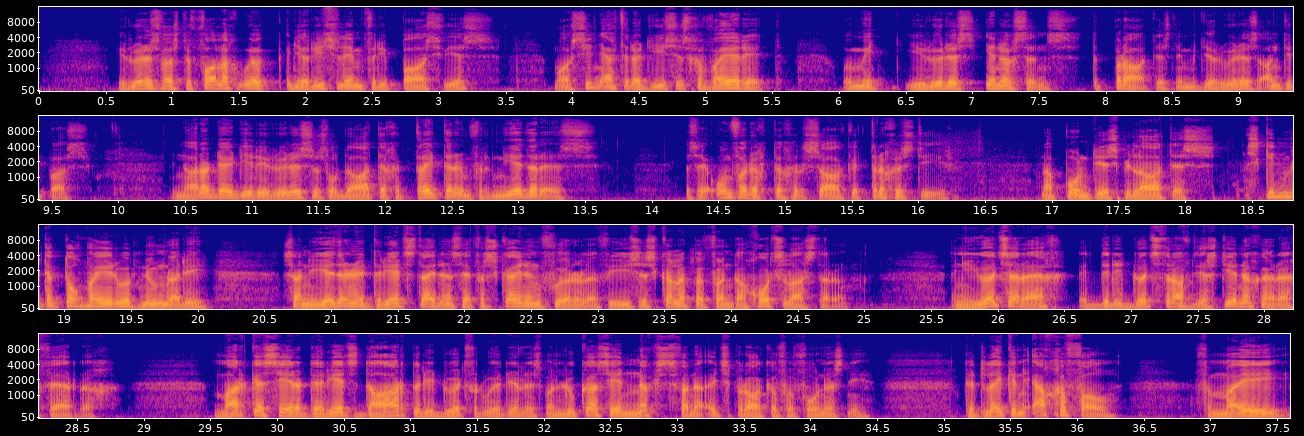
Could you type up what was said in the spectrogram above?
Herodes was toevallig ook in Jerusalem vir die Paasfees, maar sien egter dat Jesus geweier het om met Herodes enigsins te praat, dis net met Herodes Antipas. En nadat hy deur Herodes se soldate getreiter en verneder is, is hy onverrigtiger sake teruggestuur na Pontius Pilatus. Miskien moet ek tog maar hier ook noem dat die Sanhedrin het reeds tydens sy verskyning voor hulle vir Jesus skuldig bevind aan godslastering. In die Joodse reg het dit die doodstraf deur steniging regverdig. Markus sê dat hy reeds daar tot die dood veroordeel is, maar Lukas sê niks van 'n uitspraak of vonnis nie. Dit lyk in elk geval vir my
